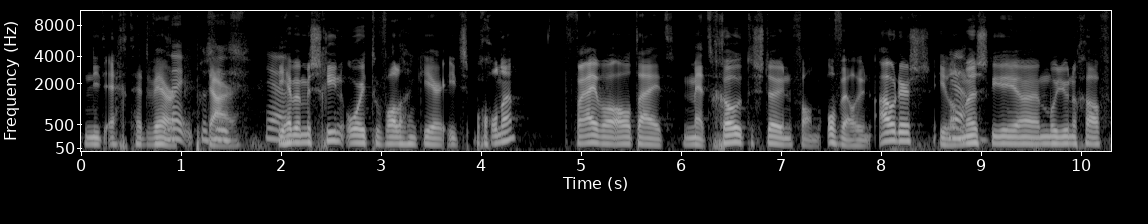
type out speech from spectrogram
niet echt het werk Nee, precies. daar. Ja. Die hebben misschien ooit toevallig een keer iets begonnen. Vrijwel altijd met grote steun van ofwel hun ouders, Elon Ja. Musk die eh, miljoenen gaf,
